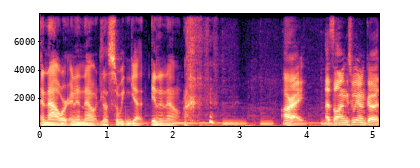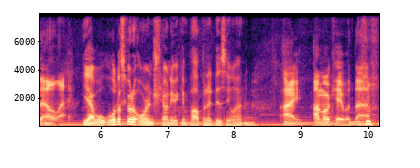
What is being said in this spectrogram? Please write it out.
an hour in and out just so we can get in and out. All right, as long as we don't go to LA. yeah, we'll, we'll just go to Orange County. We can pop into Disneyland. Right, I'm okay with that.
